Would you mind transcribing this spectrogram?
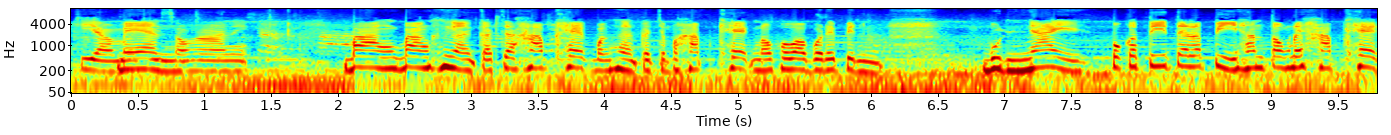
เกียมแม่นเสาหานี่บางบางเหือนก็จะฮับแขกบางเหือนก็จะบ่ฮับแขกเนาะเพราะว่าบ่ได้เป็นบุญใหญ่ปกติแต่ละปีท่านต้องได้ฮับแขก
